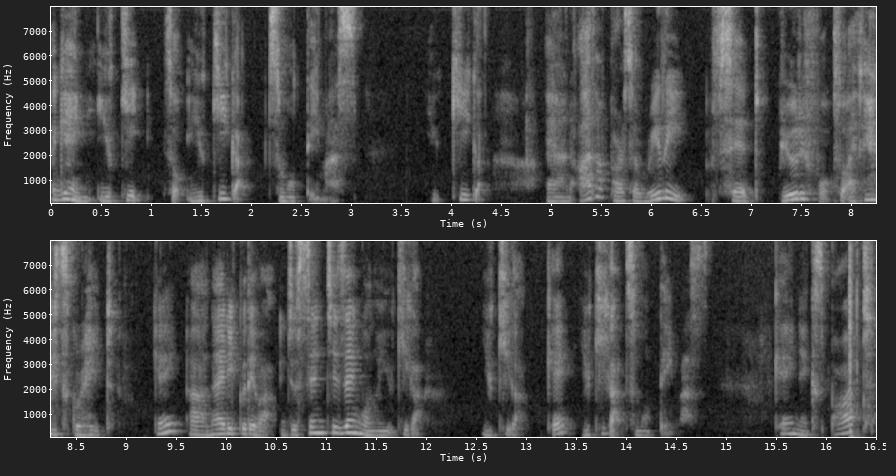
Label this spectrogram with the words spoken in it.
again, 雪 so 雪が積もっています雪が And other parts are really said beautiful. So I think it's great. Okay? あ内陸では10センチ前後の雪が雪が Okay? 雪が積もっています。Okay, next part.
